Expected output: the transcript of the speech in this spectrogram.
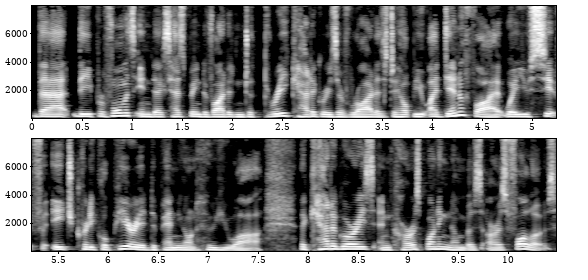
that the performance index has been divided into three categories of riders to help you identify where you sit for each critical period depending on who you are. The categories and corresponding numbers are as follows.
